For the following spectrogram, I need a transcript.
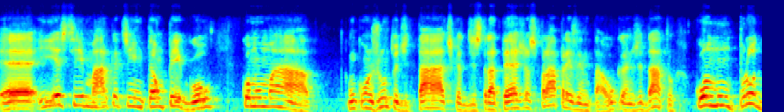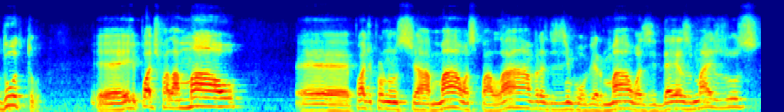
É, e esse marketing então pegou como uma um conjunto de táticas, de estratégias para apresentar o candidato como um produto. É, ele pode falar mal, é, pode pronunciar mal as palavras, desenvolver mal as ideias, mas os,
